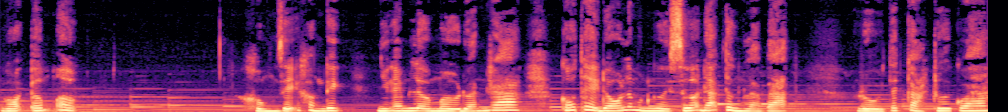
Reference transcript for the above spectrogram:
gọi ấm ợ. Không dễ khẳng định, nhưng em lờ mờ đoán ra có thể đó là một người xưa đã từng là bạn. Rồi tất cả trôi qua,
